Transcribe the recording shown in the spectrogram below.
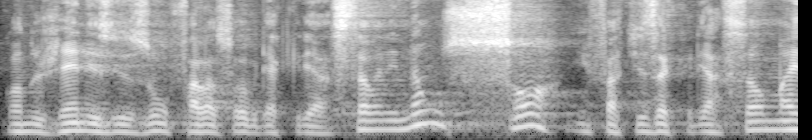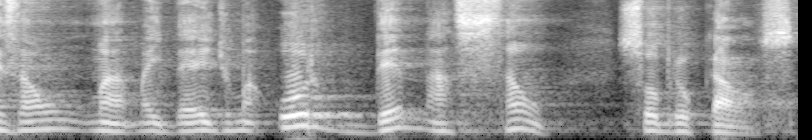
quando Gênesis 1 fala sobre a criação, ele não só enfatiza a criação, mas há uma, uma ideia de uma ordenação sobre o caos.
